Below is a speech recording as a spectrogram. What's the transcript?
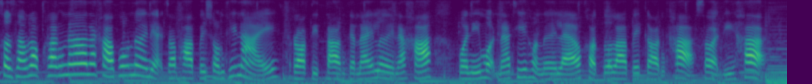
ส่วนสำหรับครั้งหน้านะคะ พวกเนยเนี่ยจะพาไปชมที่ไหน รอติดตามกันได้เลยนะคะ วันนี้หมดหน้าที่ของเนยแล้ว ขอตัวลาไปก่อนค่ะ สวัสดีค่ะ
